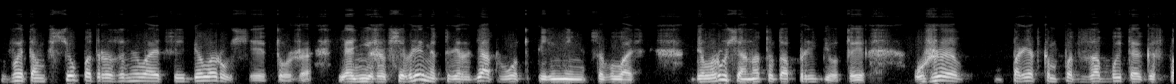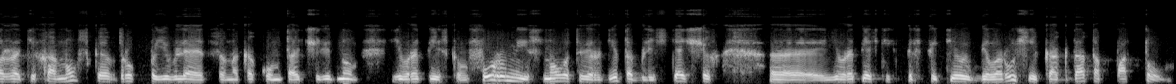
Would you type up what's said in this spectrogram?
в этом все подразумевается и Белоруссия тоже. И они же все время твердят, вот переменится власть Беларуси, она туда придет. И уже порядком подзабытая госпожа Тихановская вдруг появляется на каком-то очередном европейском форуме и снова твердит о блестящих э, европейских перспективах Белоруссии когда-то потом.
